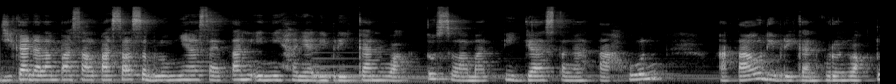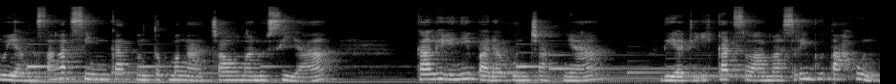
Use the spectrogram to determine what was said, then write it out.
Jika dalam pasal-pasal sebelumnya setan ini hanya diberikan waktu selama tiga setengah tahun, atau diberikan kurun waktu yang sangat singkat untuk mengacau manusia, kali ini pada puncaknya dia diikat selama seribu tahun,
